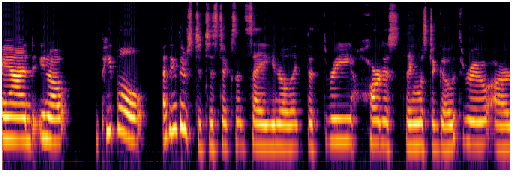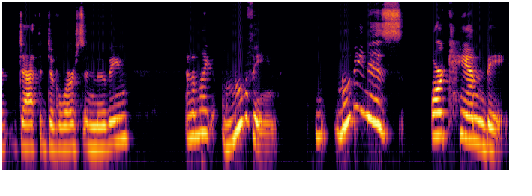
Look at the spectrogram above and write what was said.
And, you know, people, I think there's statistics that say, you know, like the three hardest things to go through are death, divorce, and moving. And I'm like, moving? moving is or can be.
